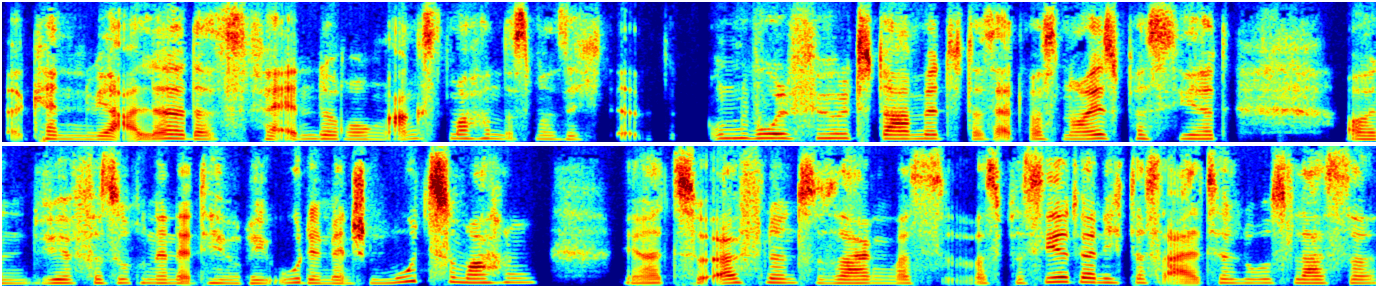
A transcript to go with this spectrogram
äh, kennen wir alle, dass Veränderungen Angst machen, dass man sich äh, unwohl fühlt damit, dass etwas Neues passiert. Und wir versuchen in der Theorie U den Menschen Mut zu machen, ja, zu öffnen, zu sagen, was, was passiert, wenn ich das Alte loslasse,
